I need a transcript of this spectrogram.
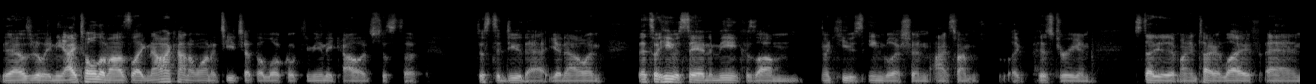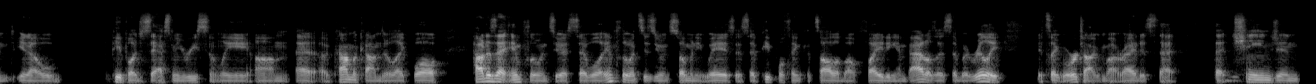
Yeah, it was really neat. I told him I was like, now I kind of want to teach at the local community college just to just to do that, you know. And that's what he was saying to me because um like he was English and I so I'm like history and studied it my entire life. And you know, people just asked me recently um at a Comic Con, they're like, well how does that influence you? I said, well, it influences you in so many ways. I said, people think it's all about fighting and battles. I said, but really it's like what we're talking about, right? It's that, that mm-hmm. change in,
